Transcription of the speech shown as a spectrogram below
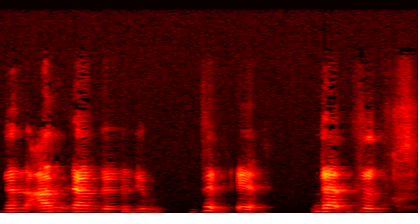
then I'm not going to put in. Eh, That's just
